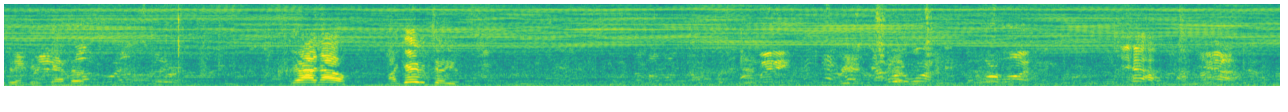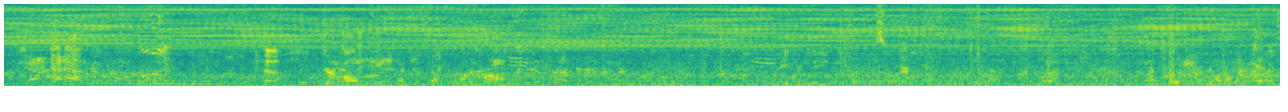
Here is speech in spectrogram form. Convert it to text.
Try big canvas? Yeah, I know. I gave it to you. Your home team. That's your second one across. I told you, one of them is.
